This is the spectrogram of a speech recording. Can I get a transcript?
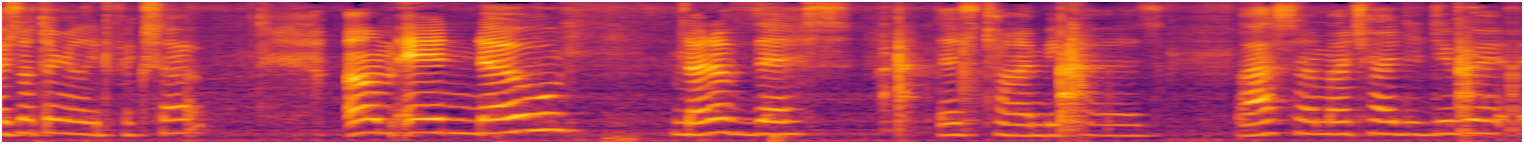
There's nothing really to fix up. Um, and no, none of this this time because last time I tried to do it,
